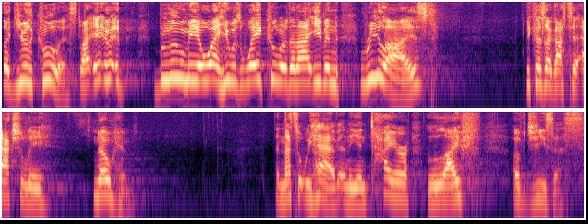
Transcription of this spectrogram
like you're the coolest, right? It, it blew me away. He was way cooler than I even realized because I got to actually know him. And that's what we have in the entire life of Jesus.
